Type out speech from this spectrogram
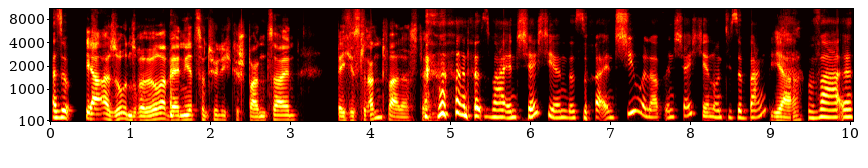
Also Ja, also unsere Hörer werden jetzt natürlich gespannt sein. Welches Land war das denn? das war in Tschechien, das war ein Skiurlaub in Tschechien und diese Bank Ja, war äh,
